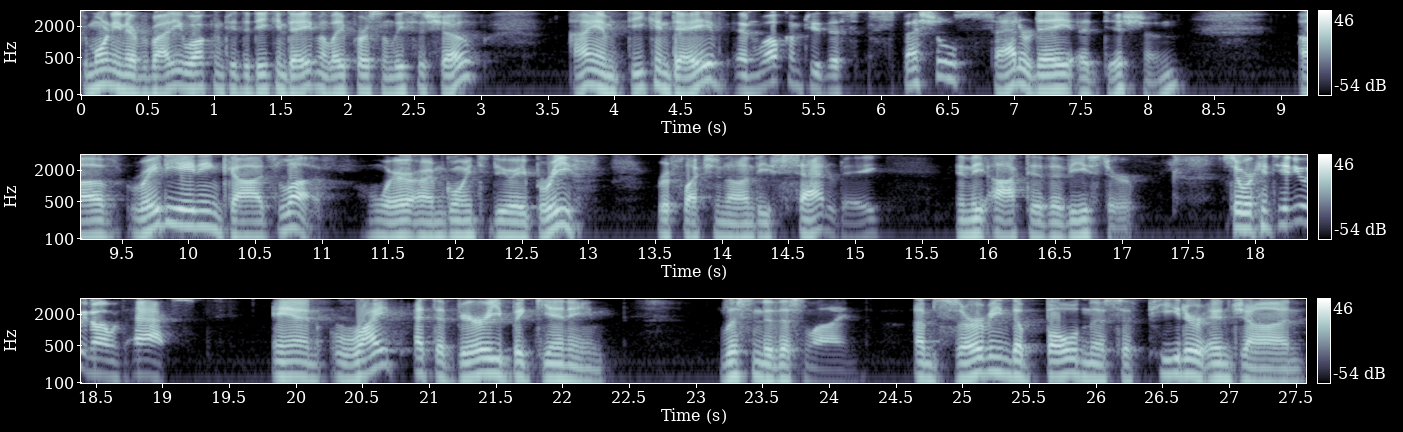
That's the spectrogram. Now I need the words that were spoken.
Good morning, everybody. Welcome to the Deacon Dave and Layperson Lisa show. I am Deacon Dave, and welcome to this special Saturday edition of Radiating God's Love, where I'm going to do a brief reflection on the Saturday in the octave of Easter. So we're continuing on with Acts, and right at the very beginning, listen to this line observing the boldness of Peter and John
